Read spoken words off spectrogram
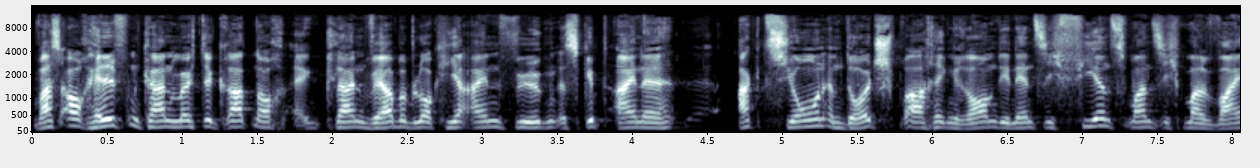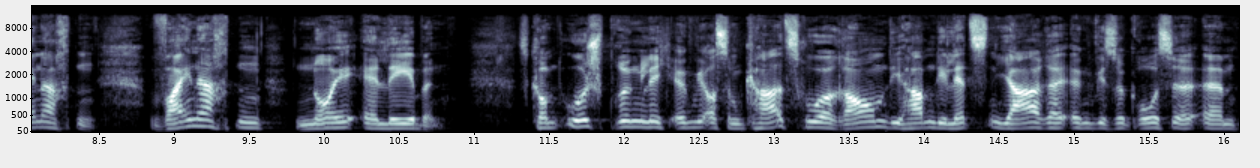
was auch helfen kann, möchte gerade noch einen kleinen Werbeblock hier einfügen. Es gibt eine Aktion im deutschsprachigen Raum, die nennt sich 24 mal Weihnachten. Weihnachten neu erleben. Es kommt ursprünglich irgendwie aus dem Karlsruher Raum. Die haben die letzten Jahre irgendwie so große ähm,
